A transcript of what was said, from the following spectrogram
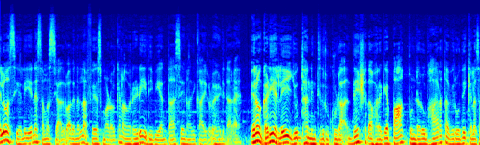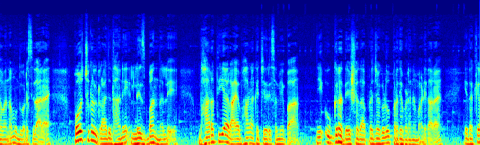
ಎಲ್ ಒ ಸಿಯಲ್ಲಿ ಏನೇ ಸಮಸ್ಯೆ ಆದರೂ ಅದನ್ನೆಲ್ಲ ಫೇಸ್ ಮಾಡೋಕೆ ನಾವು ರೆಡಿ ಇದ್ದೀವಿ ಅಂತ ಸೇನಾಧಿಕಾರಿಗಳು ಹೇಳಿದ್ದಾರೆ. ಏನೋ ಗಡಿಯಲ್ಲಿ ಯುದ್ಧ ನಿಂತಿದ್ರೂ ಕೂಡ ದೇಶದ ಹೊರಗೆ ಪಾಕ್ ಪುಂಡರು ಭಾರತ ವಿರೋಧಿ ಕೆಲಸವನ್ನು ಮುಂದುವರೆಸಿದ್ದಾರೆ. ಪೋರ್ಚುಗಲ್ ರಾಜಧಾನಿ ಲಿಸ್ಬನ್ನಲ್ಲಿ ಭಾರತೀಯ ರಾಯಭಾರ ಕಚೇರಿ ಸಮೀಪ ಈ ಉಗ್ರ ದೇಶದ ಪ್ರಜೆಗಳು ಪ್ರತಿಭಟನೆ ಮಾಡಿದ್ದಾರೆ. ಇದಕ್ಕೆ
